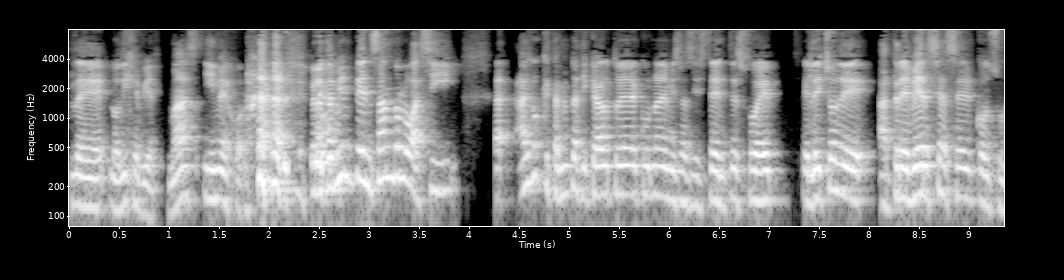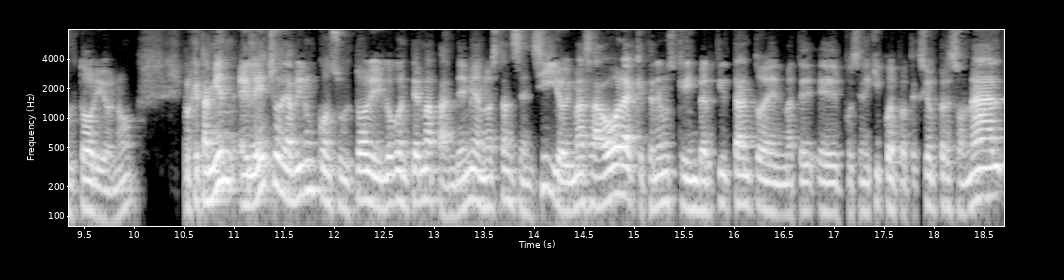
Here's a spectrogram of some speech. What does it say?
Le, lo dije bien, más y mejor. Pero también pensándolo así, algo que también platicaba otro día con una de mis asistentes fue el hecho de atreverse a hacer el consultorio, ¿no? Porque también el hecho de abrir un consultorio y luego en tema pandemia no es tan sencillo, y más ahora que tenemos que invertir tanto en, eh, pues en equipo de protección personal.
